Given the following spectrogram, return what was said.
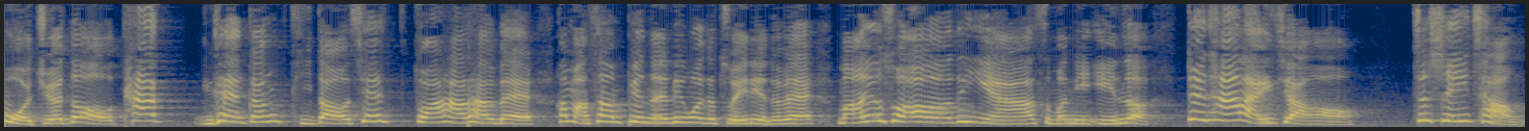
我觉得，他，你看刚提到，现在抓他，他对不对？他马上变成另外一个嘴脸，对不对？马上又说哦，丽雅什么你赢了，对他来讲哦，这是一场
